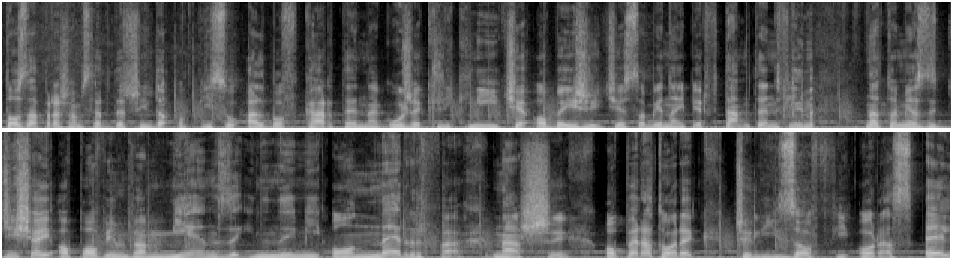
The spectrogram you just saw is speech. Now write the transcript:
to zapraszam serdecznie do opisu albo w kartę na górze. Kliknijcie, obejrzyjcie sobie najpierw tamten film. Natomiast dzisiaj opowiem Wam między innymi o nerfach naszych operatorek, czyli Zofii oraz Eli,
